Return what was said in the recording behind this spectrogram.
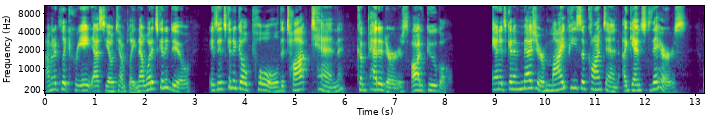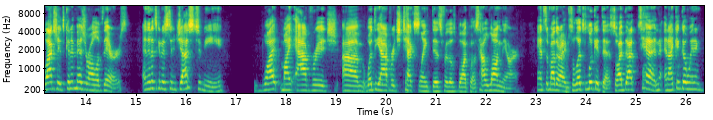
I'm going to click create SEO template. Now what it's going to do is it's going to go pull the top 10 competitors on Google and it's going to measure my piece of content against theirs. Well, actually, it's going to measure all of theirs. And then it's going to suggest to me what my average, um, what the average text length is for those blog posts, how long they are, and some other items. So let's look at this. So I've got 10, and I can go in and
